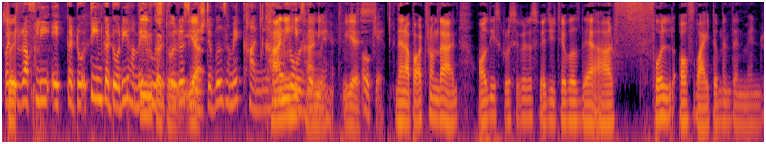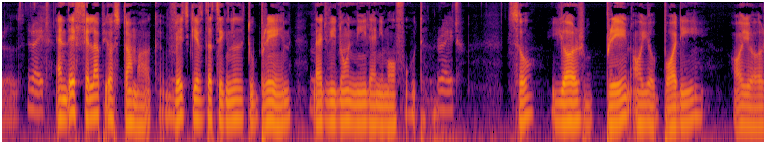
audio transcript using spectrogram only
So but it, roughly ek kato, teen katori hame teen cruciferous katori, yeah. vegetables hame khani khani hai, hi khani hai. yes. Okay. Then apart from that all these cruciferous vegetables they are full of vitamins and minerals. Right. And they fill up your stomach which gives the signal to brain that we don't need any more food. Right. So your brain or your body or your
